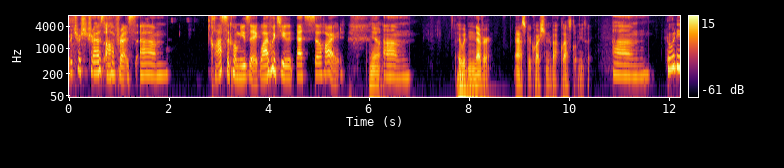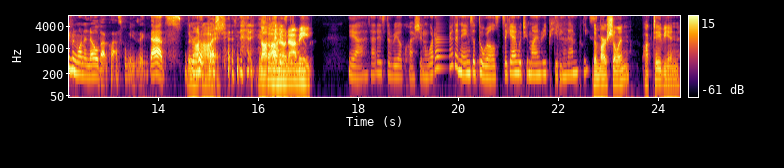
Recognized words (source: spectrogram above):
Richard Strauss operas. Um, classical music. Why would you? That's so hard. Yeah, Um, I would never ask a question about classical music. um, Who would even want to know about classical music? That's the Not real I. question. Not Oh I. no, is the not real- me. Yeah, that is the real question. What are the names of the worlds again? Would you mind repeating them, please? The Marschallin, Octavian,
